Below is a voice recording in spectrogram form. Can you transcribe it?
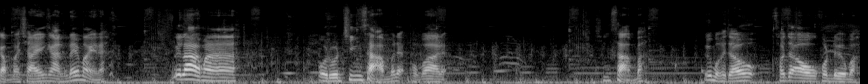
กลับมาใช้งานได้ใหม่นะ เวลามา โอ้โดนชิงสามปะเนี่ยผมว่าเนี่ย ชิงสามปะเอ้ยเหมือนเขาจะเขาจะเอาคนเดิมอะ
